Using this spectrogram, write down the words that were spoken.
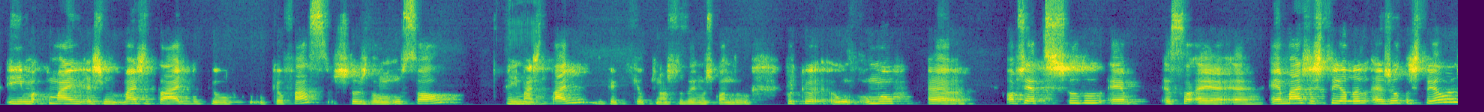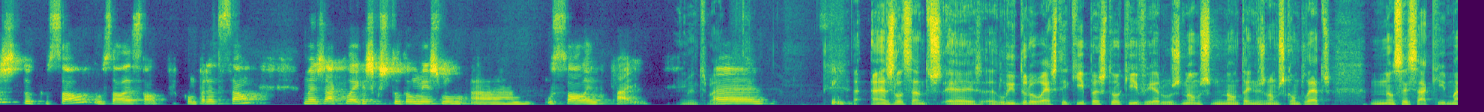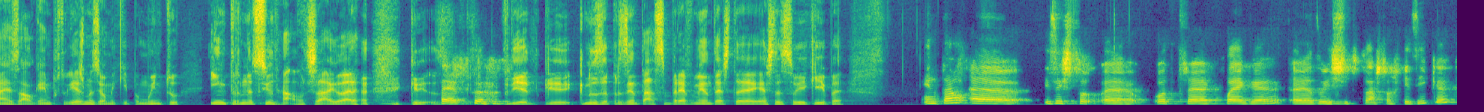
e com mais, mais detalhe do que eu, o que eu faço, estudam o Sol em mais detalhe do que aquilo que nós fazemos quando. Porque o, o meu uh, objeto de estudo é, é, é, é, mais as, estrelas, as outras estrelas do que o Sol. O Sol é só por comparação, mas há colegas que estudam mesmo uh, o Sol em detalhe. Muito bem. Uh, Sim. Angela Santos é, liderou esta equipa, estou aqui a ver os nomes, não tenho os nomes completos, não sei se há aqui mais alguém português, mas é uma equipa muito internacional já agora. Que, certo. Pedia que, que nos apresentasse brevemente esta, esta sua equipa. Então, uh, existe uh, outra colega uh, do Instituto de Astrofísica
